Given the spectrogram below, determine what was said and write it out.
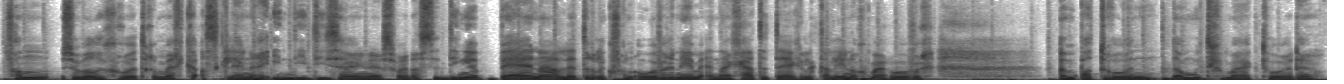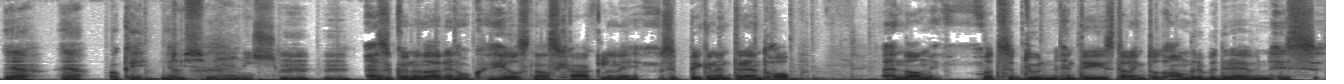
van zowel grotere merken als kleinere indie-designers. Waar dat ze dingen bijna letterlijk van overnemen. En dan gaat het eigenlijk alleen nog maar over een patroon dat moet gemaakt worden. Ja, ja oké. Okay, ja. Dus weinig. Mm -hmm. En ze kunnen daarin ook heel snel schakelen. Hè. Ze pikken een trend op en dan wat ze doen, in tegenstelling tot andere bedrijven, is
